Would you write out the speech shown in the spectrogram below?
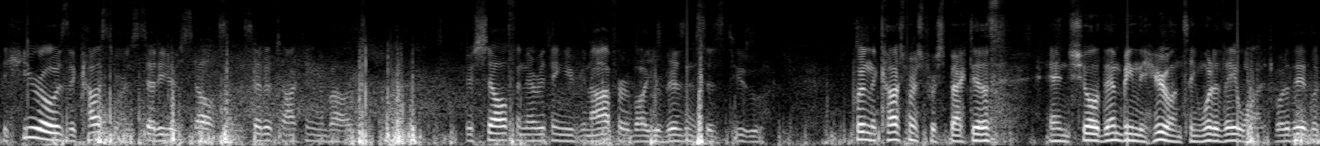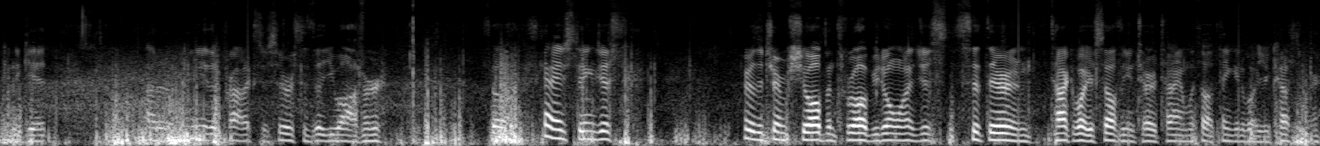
the hero is the customer instead of yourself. So instead of talking about yourself and everything you can offer about your business is to put in the customer's perspective and show them being the hero and saying what do they want? What are they looking to get out of any of the products or services that you offer? So it's kind of interesting just hear the term show up and throw up. You don't want to just sit there and talk about yourself the entire time without thinking about your customer.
